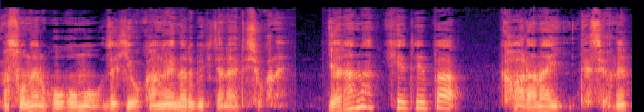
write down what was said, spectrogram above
まあ、そんなような方法もぜひお考えになるべきじゃないでしょうかね。やらなければ変わらないですよね。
